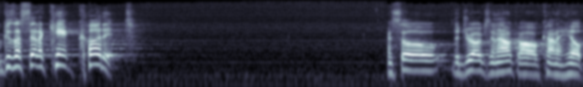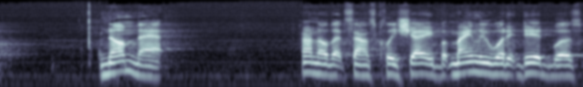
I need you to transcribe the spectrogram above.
because I said I can't cut it. And so the drugs and alcohol kind of help numb that. I know that sounds cliche, but mainly what it did was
